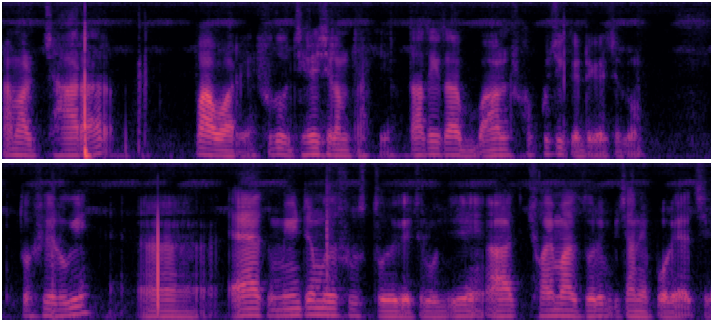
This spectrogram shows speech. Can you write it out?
আমার ঝাড়ার পাওয়ারে, শুধু ঝেড়েছিলাম তাকে, তাতেই তার বান সব কিছু কেটে গেছিল। তো সে রুগী এক মিনিটের মধ্যে সুস্থ হয়ে গেছিল যে আজ ছয় মাস ধরে বিছানায় পড়ে আছে।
